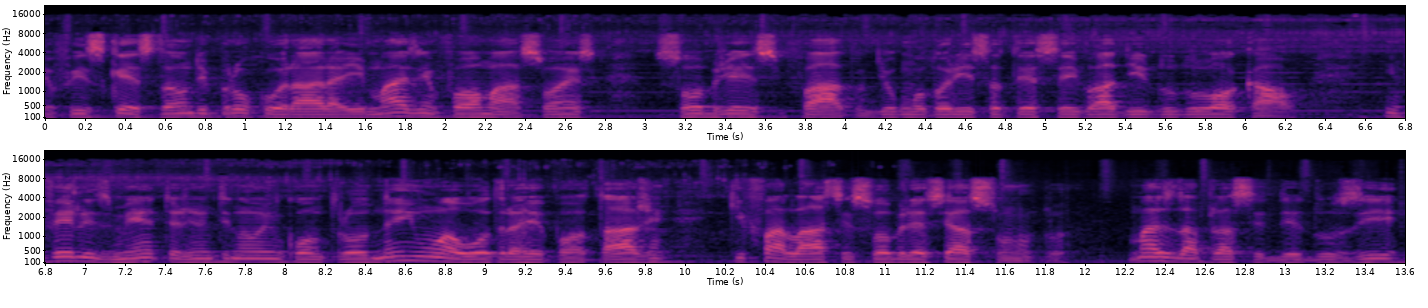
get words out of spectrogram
eu fiz questão de procurar aí mais informações sobre esse fato de o motorista ter se evadido do local. Infelizmente, a gente não encontrou nenhuma outra reportagem que falasse sobre esse assunto, mas dá para se deduzir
